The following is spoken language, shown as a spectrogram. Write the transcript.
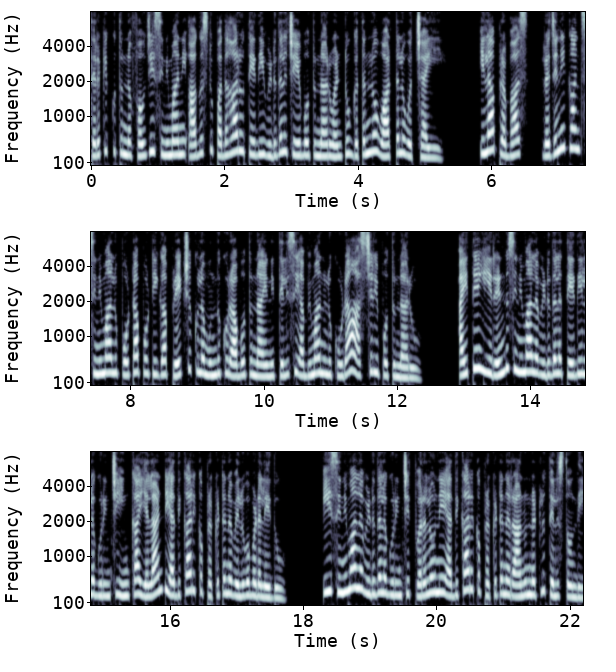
తెరకెక్కుతున్న ఫౌజీ సినిమాని ఆగస్టు పదహారు తేదీ విడుదల చేయబోతున్నారు అంటూ గతంలో వార్తలు వచ్చాయి. ఇలా ప్రభాస్ రజనీకాంత్ సినిమాలు పోటాపోటీగా ప్రేక్షకుల ముందుకు రాబోతున్నాయని తెలిసి అభిమానులు కూడా ఆశ్చర్యపోతున్నారు. అయితే ఈ రెండు సినిమాల విడుదల తేదీల గురించి ఇంకా ఎలాంటి అధికారిక ప్రకటన వెలువబడలేదు. ఈ సినిమాల విడుదల గురించి త్వరలోనే అధికారిక ప్రకటన రానున్నట్లు తెలుస్తోంది.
